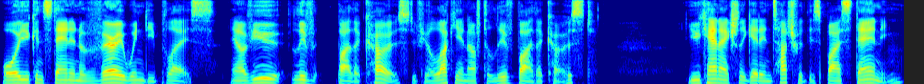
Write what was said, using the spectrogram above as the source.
Or you can stand in a very windy place. Now, if you live by the coast, if you're lucky enough to live by the coast, you can actually get in touch with this by standing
